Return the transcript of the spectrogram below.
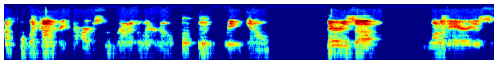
enough with concrete, they're hard to scoop around in the winter, no. We, you know, there is, uh, one of the areas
